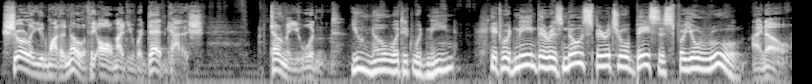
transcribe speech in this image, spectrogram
Surely you'd want to know if the Almighty were dead, Kadash. Tell me you wouldn't. You know what it would mean? It would mean there is no spiritual basis for your rule. I know.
